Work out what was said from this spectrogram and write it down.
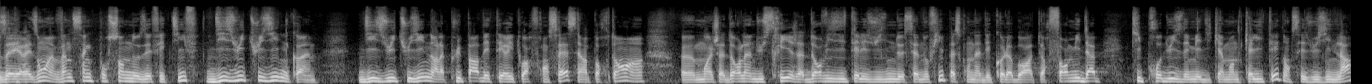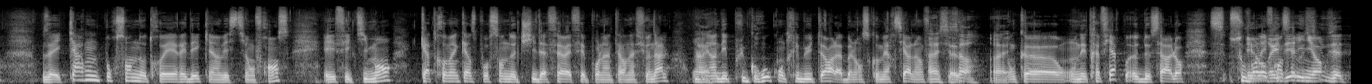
Vous avez raison, à 25% de nos effectifs, 18 usines quand même. 18 usines dans la plupart des territoires français, c'est important. Hein. Euh, moi, j'adore l'industrie j'adore visiter les usines de Sanofi parce qu'on a des collaborateurs formidables qui produisent des médicaments de qualité dans ces usines-là. Vous avez 40% de notre R&D qui est investi en France et effectivement, 95% de notre chiffre d'affaires est fait pour l'international. On est un des plus gros contributeurs à la balance commerciale. Hein, c'est ça. Donc, euh, on est très fiers de ça. Alors, souvent les Français l'ignorent. Vous êtes,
